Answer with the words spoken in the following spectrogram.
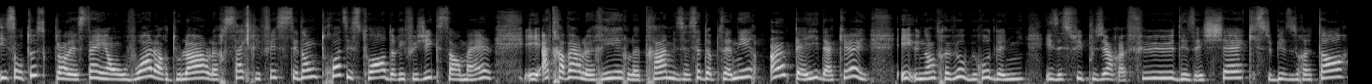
ils sont tous clandestins et on voit leur douleur, leur sacrifice. C'est donc trois histoires de réfugiés qui s'en mêlent et à travers le rire, le drame, ils essaient d'obtenir un pays d'accueil et une entrevue au bureau de l'ONU. Ils essuient plusieurs refus, des échecs, ils subissent du retard.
